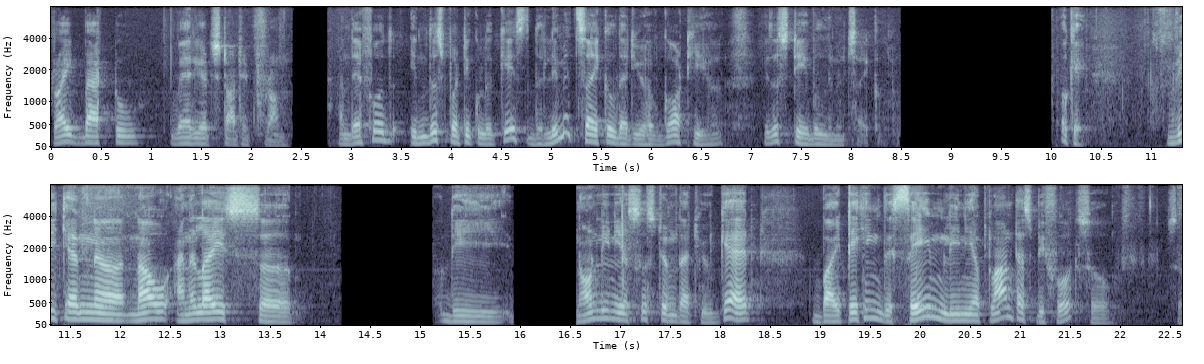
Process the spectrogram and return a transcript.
right back to where you had started from and therefore, in this particular case the limit cycle that you have got here is a stable limit cycle. Okay. We can uh, now analyze uh, the nonlinear system that you get by taking the same linear plant as before. So, so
